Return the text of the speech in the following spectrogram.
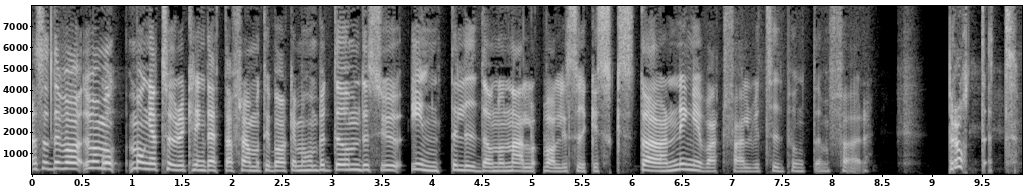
Alltså det var, det var må- många turer kring detta fram och tillbaka, men hon bedömdes ju inte lida av någon allvarlig psykisk störning i vart fall vid tidpunkten för brottet.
